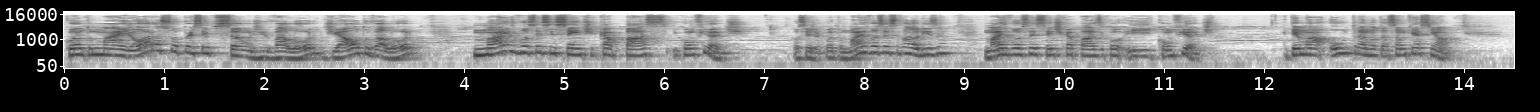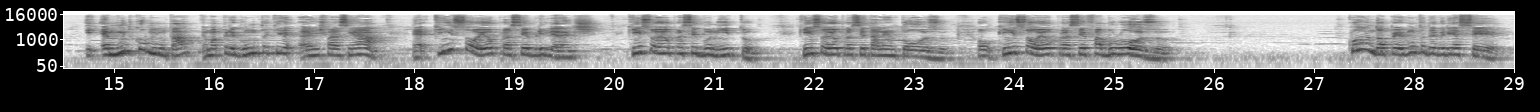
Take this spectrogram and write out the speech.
quanto maior a sua percepção de valor, de alto valor, mais você se sente capaz e confiante. Ou seja, quanto mais você se valoriza, mais você se sente capaz e confiante. Tem uma outra anotação que é assim, ó. É muito comum, tá? É uma pergunta que a gente fala assim: ah, é, quem sou eu para ser brilhante? Quem sou eu para ser bonito? Quem sou eu para ser talentoso? Ou quem sou eu para ser fabuloso? Quando a pergunta deveria ser:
